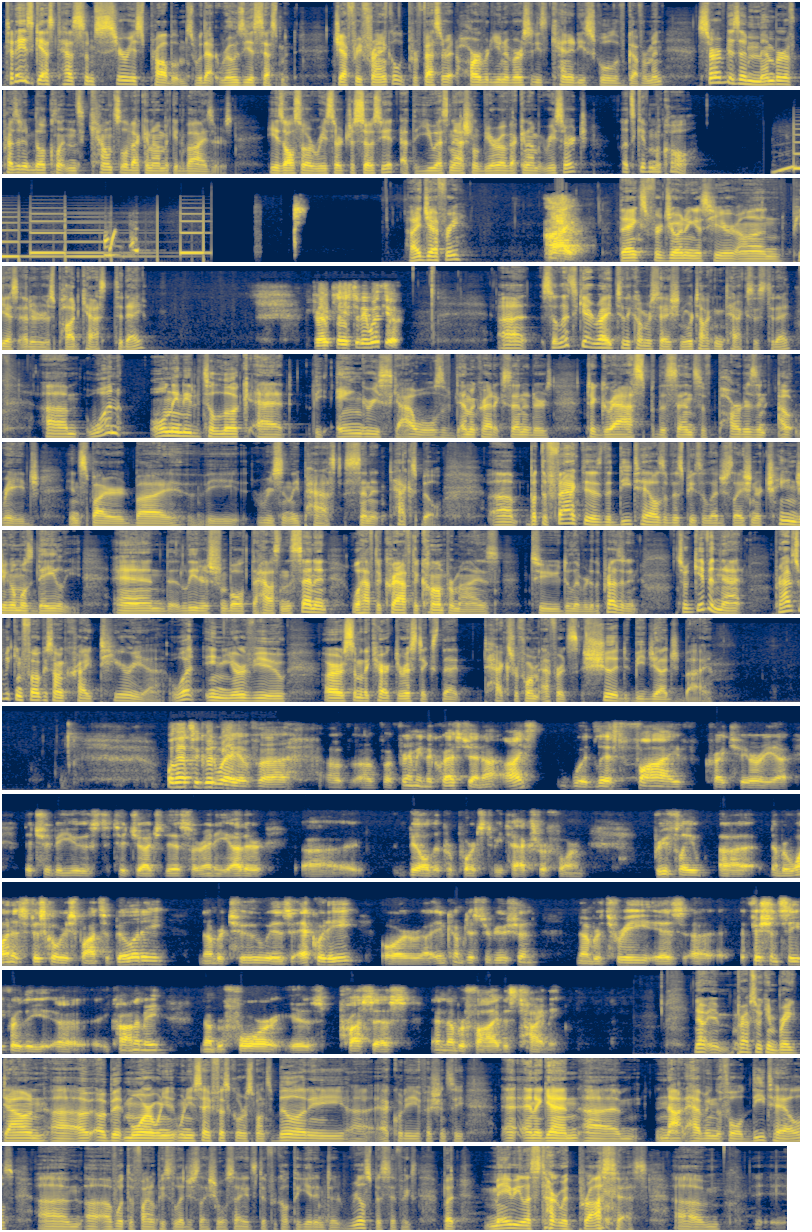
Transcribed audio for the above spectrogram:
Today's guest has some serious problems with that rosy assessment. Jeffrey Frankel, a professor at Harvard University's Kennedy School of Government, served as a member of President Bill Clinton's Council of Economic Advisors. He is also a research associate at the U.S. National Bureau of Economic Research. Let's give him a call. Hi, Jeffrey. Hi. Thanks for joining us here on PS Editors Podcast today. Very pleased to be with you. Uh, so let's get right to the conversation. We're talking taxes today. Um, one only needed to look at the angry scowls of Democratic senators to grasp the sense of partisan outrage inspired by the recently passed Senate tax bill. Uh, but the fact is, the details of this piece of legislation are changing almost daily, and leaders from both the House and the Senate will have to craft a compromise to deliver to the president. So, given that, perhaps we can focus on criteria. What, in your view, are some of the characteristics that tax reform efforts should be judged by? Well, that's a good way of, uh, of, of, framing the question. I, I would list five criteria that should be used to judge this or any other uh, bill that purports to be tax reform. Briefly, uh, number one is fiscal responsibility. Number two is equity or uh, income distribution. Number three is uh, efficiency for the uh, economy. Number four is process. And number five is timing. Now, perhaps we can break down uh, a, a, bit more when you when you say fiscal responsibility, uh, equity, efficiency, and, and again, um, not having the full details um, uh, of what the final piece of legislation will say. It's difficult to get into real specifics, but maybe let's start with process. Um,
